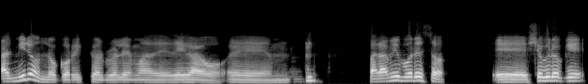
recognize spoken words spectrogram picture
Almirón lo corrigió el problema de, de Gago. Para mí, por eso, eh, yo creo que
